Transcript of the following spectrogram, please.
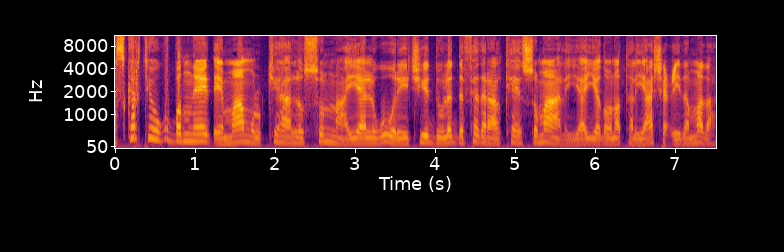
askartii ugu badneyd ee maamulkii ahlu sunna ayaa lagu wareejiyey dowladda federaalk ee soomaaliya iyadoona taliyaasha ciidamada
